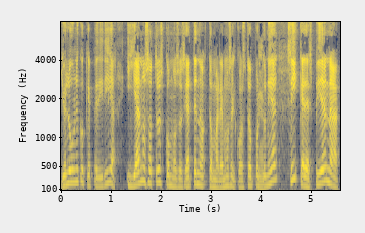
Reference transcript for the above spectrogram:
Yo lo único que pediría, y ya nosotros como sociedad tomaremos el costo de oportunidad, Bien. sí, que despidan a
